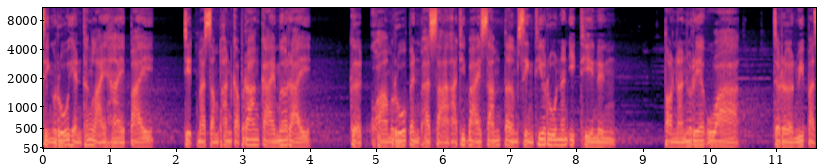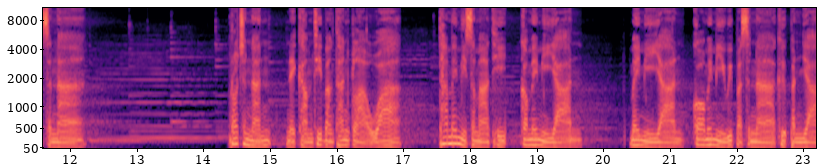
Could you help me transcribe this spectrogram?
สิ่งรู้เห็นทั้งหลายหายไป จิตมาสัมพันธ์กับร่างกายเมื่อไหร่ เกิดความรู้เป็นภาษาอธิบายซ้ำเติมสิ่งที่รู้นั้นอีกทีหนึ่ง ตอนนั้นเรียกว่าเจริญวิปัสสนา เพราะฉะนั้นในคำที่บางท่านกล่าวว่า ถ้าไม่มีสมาธิก็ไม่มีญาณไม่มีญาณก็ไม่มีวิปัสสนาคือปัญญา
